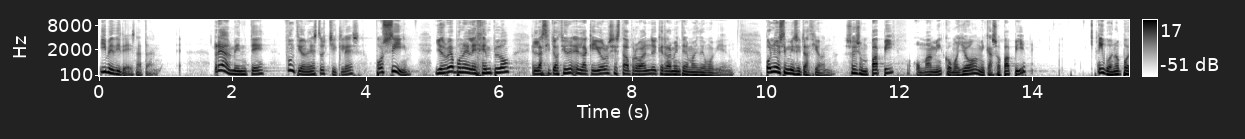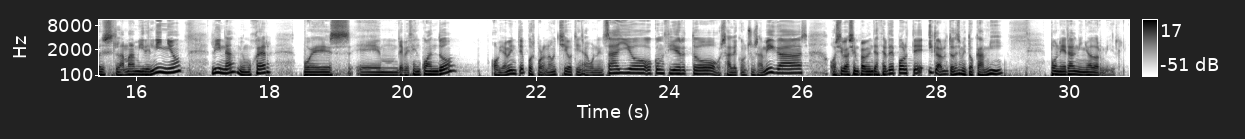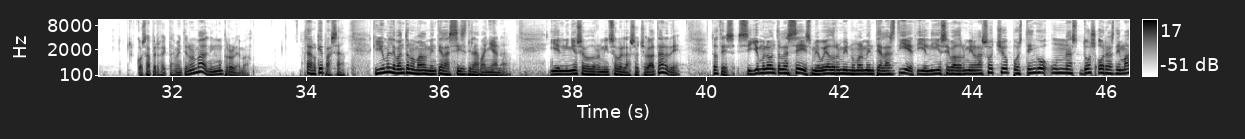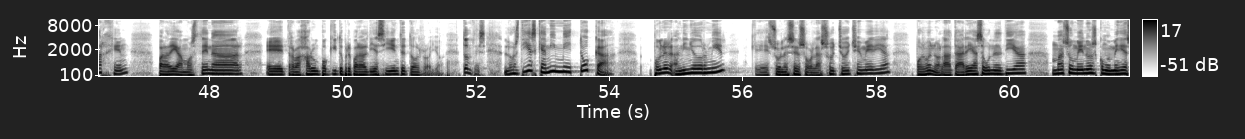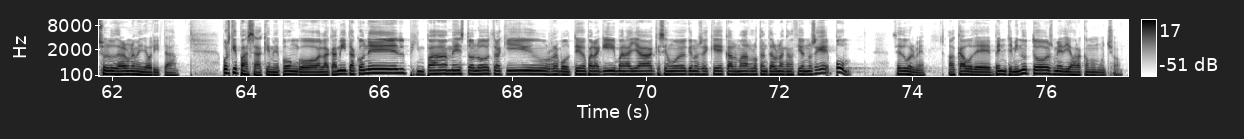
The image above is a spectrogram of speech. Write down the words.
Y me diréis, Nathan, ¿realmente funcionan estos chicles? Pues sí. Y os voy a poner el ejemplo en la situación en la que yo los he estado probando y que realmente me ha ido muy bien. Poneos en mi situación. Sois un papi o mami, como yo, en mi caso papi. Y bueno, pues la mami del niño, Lina, mi mujer, pues em, de vez en cuando, obviamente, pues por la noche o tiene algún ensayo o concierto, o sale con sus amigas, o se va simplemente a hacer deporte, y claro, entonces me toca a mí poner al niño a dormir. Cosa perfectamente normal, ningún problema. Claro, ¿qué pasa? Que yo me levanto normalmente a las 6 de la mañana y el niño se va a dormir sobre las 8 de la tarde. Entonces, si yo me levanto a las 6, me voy a dormir normalmente a las 10 y el niño se va a dormir a las 8, pues tengo unas dos horas de margen para, digamos, cenar, eh, trabajar un poquito, preparar el día siguiente, todo el rollo. Entonces, los días que a mí me toca poner al niño a dormir, que suele ser sobre las 8, 8 y media, pues bueno, la tarea según el día, más o menos como media suele durar una media horita. Pues ¿qué pasa? Que me pongo a la camita con él, pim pam, esto, lo otro, aquí, un revolteo para aquí, para allá, que se mueve, que no sé qué, calmarlo, cantar una canción, no sé qué, ¡pum! Se duerme. Al cabo de 20 minutos, media hora como mucho.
